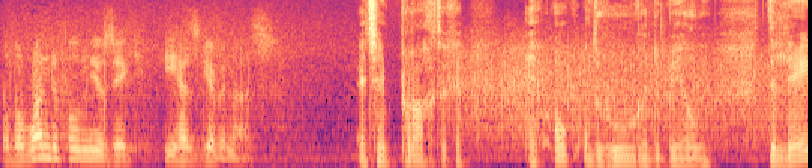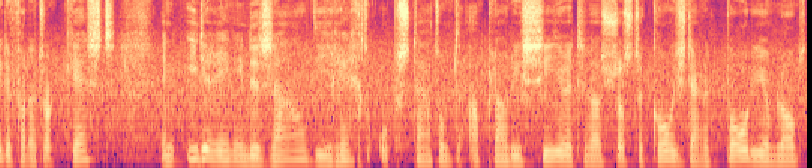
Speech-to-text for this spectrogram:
for the wonderful music he has given us. Het zijn prachtige en ook ontroerende beelden. De leden van het orkest en iedereen in de zaal die rechtop staat om te applaudisseren terwijl Shostakovich naar het podium loopt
